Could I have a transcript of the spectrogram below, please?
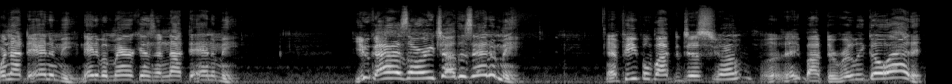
We're not the enemy. Native Americans are not the enemy. You guys are each other's enemy. And people about to just, you know, they about to really go at it.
